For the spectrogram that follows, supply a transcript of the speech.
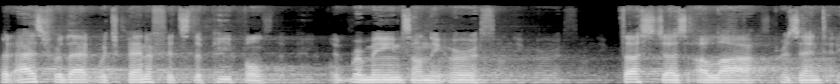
But as for that which benefits the people, it remains on the earth. Thus does Allah present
